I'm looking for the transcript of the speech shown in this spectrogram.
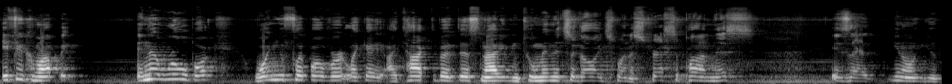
if you come up in the rule book, when you flip over, like I, I talked about this not even two minutes ago, I just want to stress upon this, is that, you know, you,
